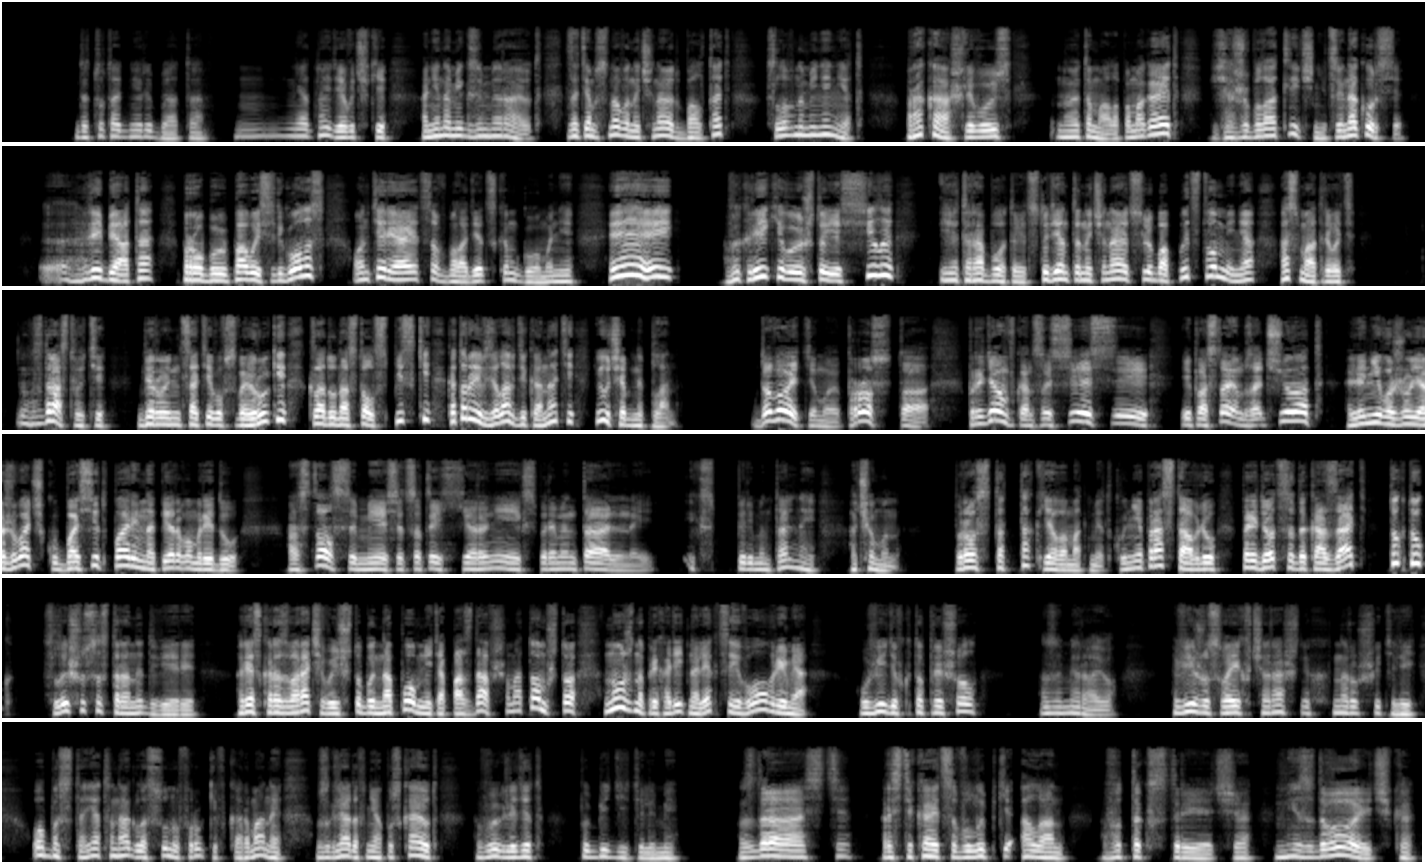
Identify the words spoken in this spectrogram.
Да тут одни ребята. Ни одной девочки. Они на миг замирают, затем снова начинают болтать, словно меня нет. Прокашливаюсь, но это мало помогает. Я же была отличницей на курсе. Э, «Ребята!» — пробую повысить голос, он теряется в молодецком гомоне. «Эй!» — выкрикиваю, что есть силы, и это работает. Студенты начинают с любопытством меня осматривать. «Здравствуйте!» Беру инициативу в свои руки, кладу на стол списки, которые взяла в деканате, и учебный план. «Давайте мы просто придем в конце сессии и поставим зачет», Лениво жуя жвачку, басит парень на первом ряду. Остался месяц этой херни экспериментальной. Экспериментальной? О чем он? Просто так я вам отметку не проставлю. Придется доказать. Тук-тук. Слышу со стороны двери. Резко разворачиваюсь, чтобы напомнить опоздавшим о том, что нужно приходить на лекции вовремя. Увидев, кто пришел, замираю. Вижу своих вчерашних нарушителей — Оба стоят нагло, сунув руки в карманы, взглядов не опускают, выглядят победителями. «Здрасте!» — растекается в улыбке Алан. «Вот так встреча! Мисс Двоечка!»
